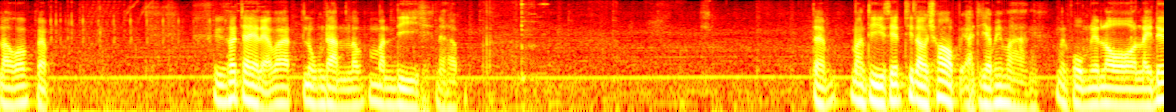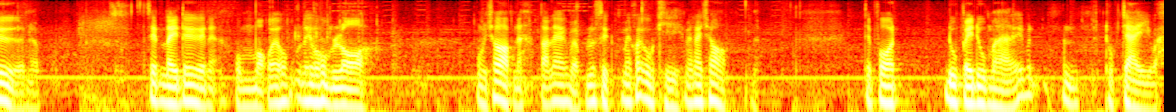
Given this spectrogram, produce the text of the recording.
เราก็แบบ คือเข้าใจแหละว่าลงดันแล้วมันดีนะครับ แต่บางทีเซตที่เราชอบอาจจะยังไม่มาเหมือนผมเนี่ยรอไรเดอร์นะครับเซตไรเดอร์เนี่ยผมบอกไว้เลยว่าผมรอ ผมชอบนะ ตอนแรกแบบรู้สึกไม่ค่อยโอเค ไม่ค่อยชอบนะแต่พอดูไปดูมาเอ้ยมันมันถูกใจว่ะ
